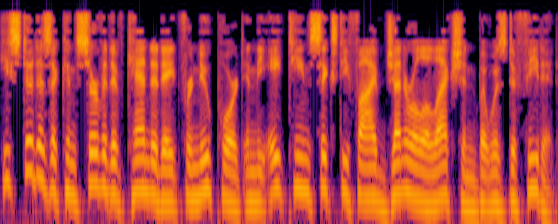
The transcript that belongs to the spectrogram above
He stood as a Conservative candidate for Newport in the 1865 general election but was defeated.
